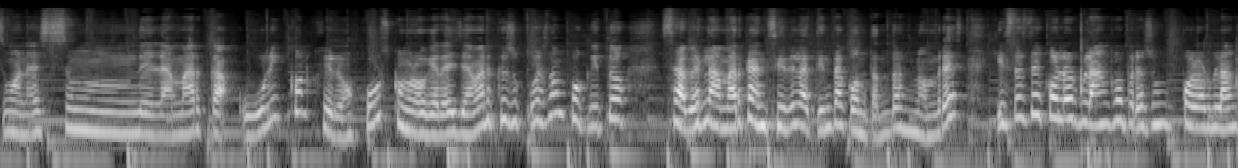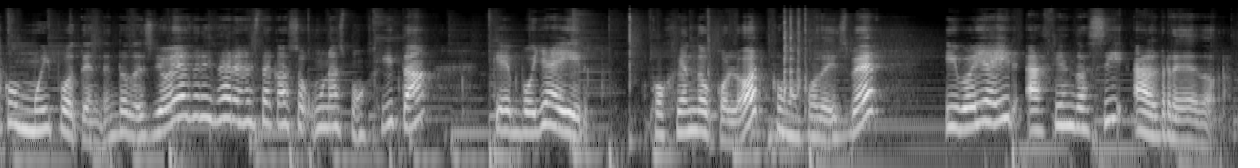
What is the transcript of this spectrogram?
bueno, es de la marca Unicorn, Hero Horse, como lo queráis llamar, que cuesta un poquito saber la marca en sí de la tinta con tantos nombres. Y este es de color blanco, pero es un color blanco muy potente. Entonces yo voy a utilizar en este caso una esponjita que voy a ir cogiendo color, como podéis ver, y voy a ir haciendo así alrededor.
